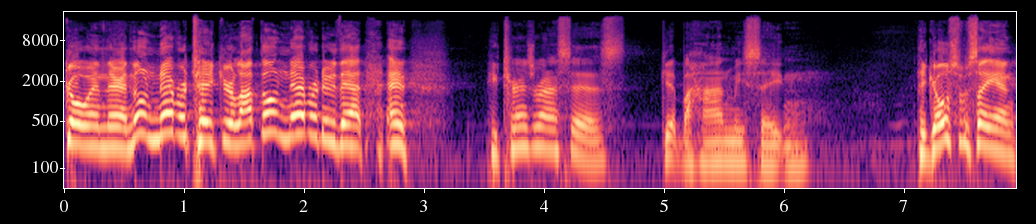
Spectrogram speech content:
go in there and they'll never take your life. They'll never do that. And he turns around and says, Get behind me, Satan. He goes from saying,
